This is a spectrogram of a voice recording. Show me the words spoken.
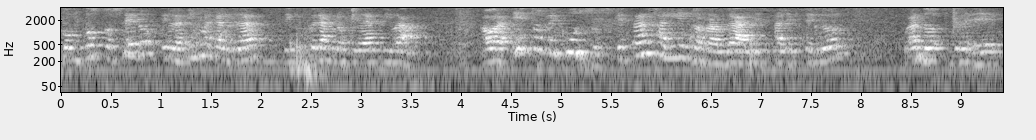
con costo cero en la misma calidad de que fuera propiedad privada. Ahora, estos recursos que están saliendo a raudales al exterior, cuando eh,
